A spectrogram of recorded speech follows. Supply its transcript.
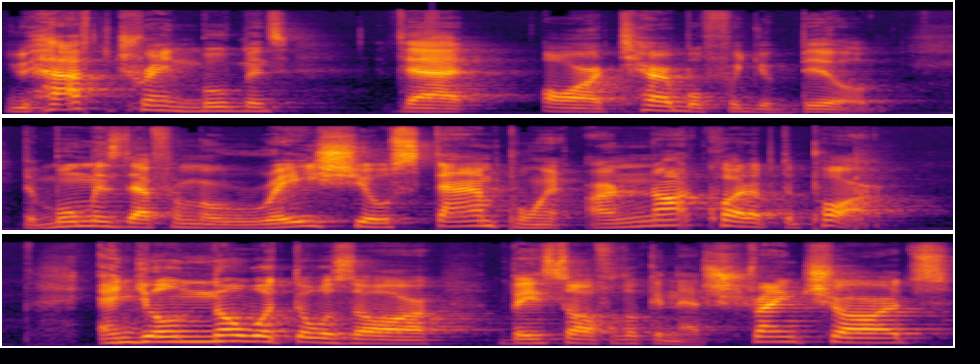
You have to train movements that are terrible for your build. The movements that from a ratio standpoint are not quite up to par. And you'll know what those are based off looking at strength charts,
